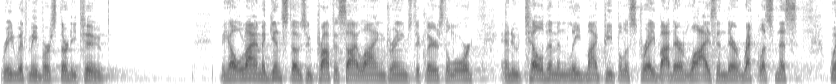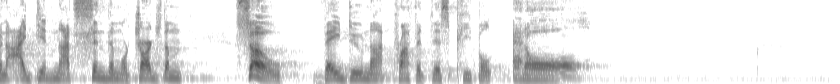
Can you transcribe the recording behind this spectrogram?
Read with me verse 32. Behold, I am against those who prophesy lying dreams, declares the Lord, and who tell them and lead my people astray by their lies and their recklessness when I did not send them or charge them. So they do not profit this people at all. But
